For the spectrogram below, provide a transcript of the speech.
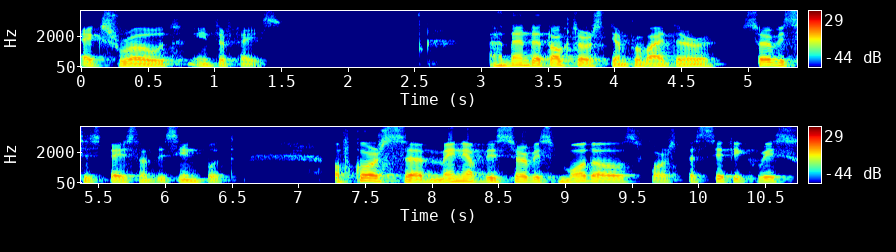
X-road interface. And then the doctors can provide their services based on this input. Of course, uh, many of these service models for specific risk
